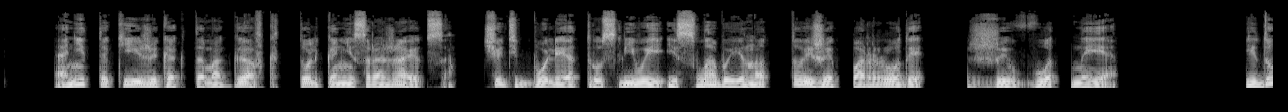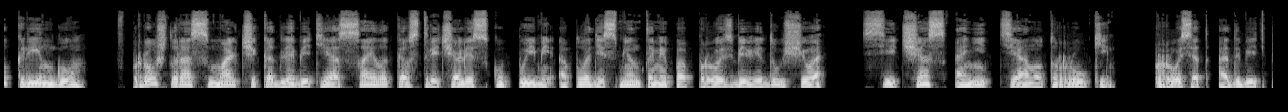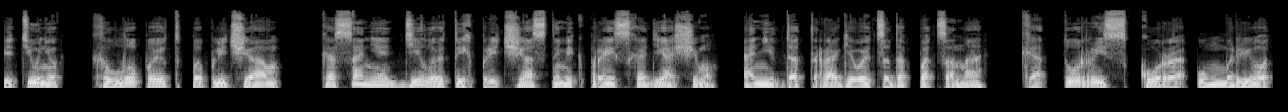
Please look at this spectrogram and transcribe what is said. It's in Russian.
Они такие же, как томагавк, только не сражаются. Чуть более трусливые и слабые, но той же породы. Животные. Иду к рингу. В прошлый раз мальчика для битья Сайлока встречали с купыми аплодисментами по просьбе ведущего. Сейчас они тянут руки, просят отбить пятюню, хлопают по плечам. Касания делают их причастными к происходящему. Они дотрагиваются до пацана, который скоро умрет.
